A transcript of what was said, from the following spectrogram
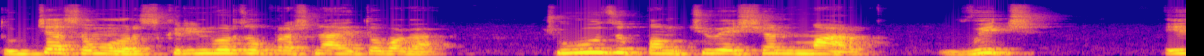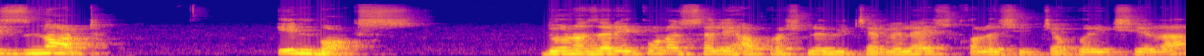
तुमच्यासमोर स्क्रीनवर जो प्रश्न आहे तो बघा. Choose punctuation mark which is not in box दोन हजार एकोणीस साली हा प्रश्न विचारलेला आहे स्कॉलरशिपच्या परीक्षेला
